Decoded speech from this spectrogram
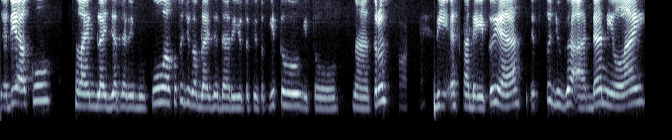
jadi aku selain belajar dari buku aku tuh juga belajar dari YouTube YouTube gitu gitu nah terus Oke. di SKD itu ya itu tuh juga ada nilai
